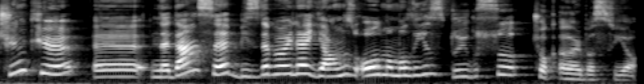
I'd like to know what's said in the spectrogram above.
Çünkü e, nedense bizde böyle yalnız olmamalıyız duygusu çok ağır basıyor.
